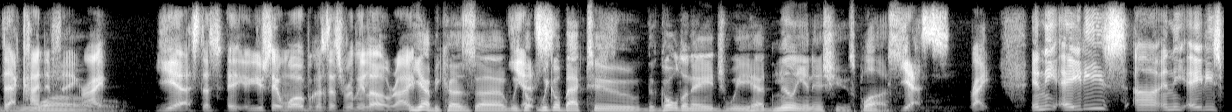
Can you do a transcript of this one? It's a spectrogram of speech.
that kind of thing right yes that's you say whoa because that's really low right Yeah, because uh, we Yes. go we go back to the golden age. We had million issues plus. Yes, right. In the 80s, uh, in the 80s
